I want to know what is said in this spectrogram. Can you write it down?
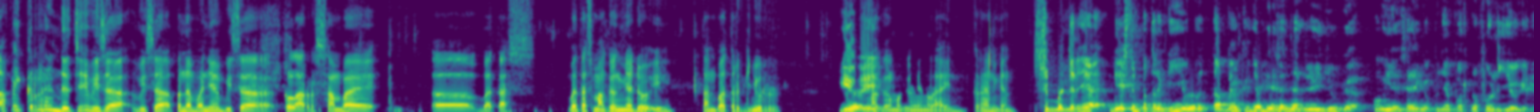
Tapi keren deh cuy bisa bisa apa namanya bisa kelar sampai eh, batas batas magangnya doi tanpa tergiur Yoi. magang-magang yang lain. Keren kan? sebenarnya dia sempat tergiur tapi akhirnya dia sadar diri juga oh iya saya nggak punya portofolio gitu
